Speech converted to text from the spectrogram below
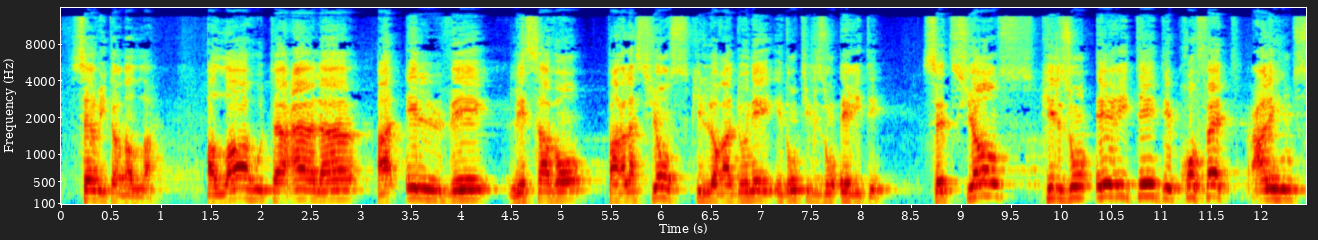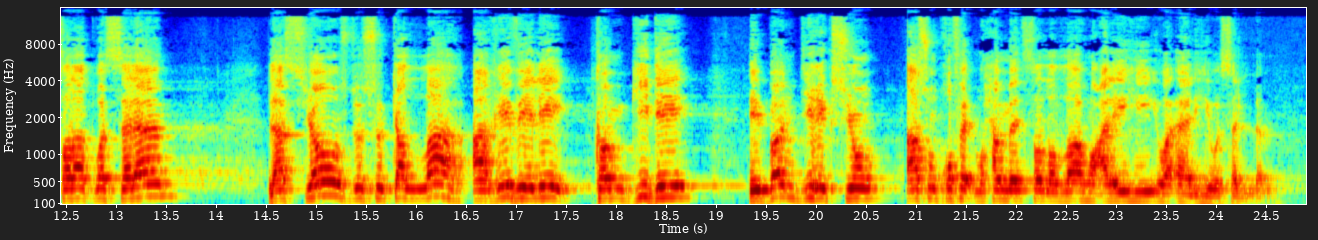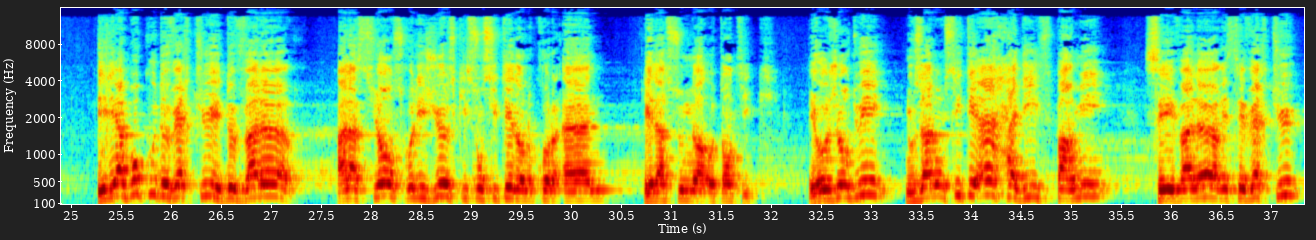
Serviteur d'Allah, Allah Ta'ala a élevé les savants par la science qu'il leur a donnée et dont ils ont hérité. Cette science qu'ils ont héritée des prophètes, alayhim salat wassalam, la science de ce qu'Allah a révélé comme guidée et bonne direction à son prophète Mohammed sallallahu alayhi wa alihi wa sallam. Il y a beaucoup de vertus et de valeurs à la science religieuse qui sont citées dans le Coran et la Sunna authentique. Et aujourd'hui, nous allons citer un hadith parmi ces valeurs et ces vertus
